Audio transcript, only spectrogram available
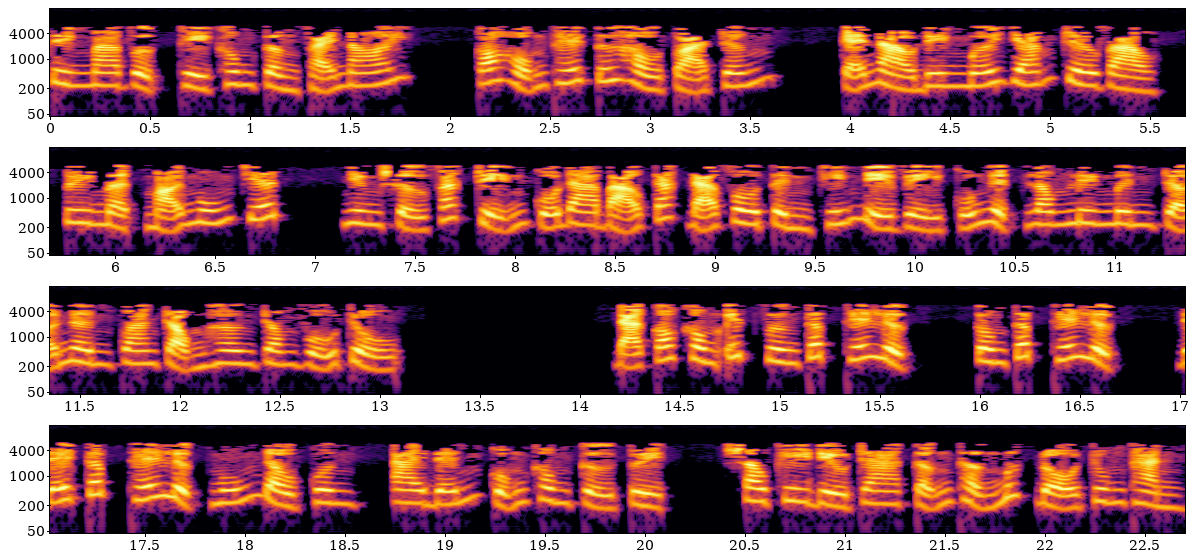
tiên ma vực thì không cần phải nói, có hỗn thế tứ hầu tọa trấn, kẻ nào điên mới dám trêu vào, tuy mệt mỏi muốn chết, nhưng sự phát triển của đa bảo các đã vô tình khiến địa vị của nghịch Long Liên minh trở nên quan trọng hơn trong vũ trụ. Đã có không ít vương cấp thế lực, tôn cấp thế lực, đế cấp thế lực muốn đầu quân, ai đến cũng không cự tuyệt, sau khi điều tra cẩn thận mức độ trung thành,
